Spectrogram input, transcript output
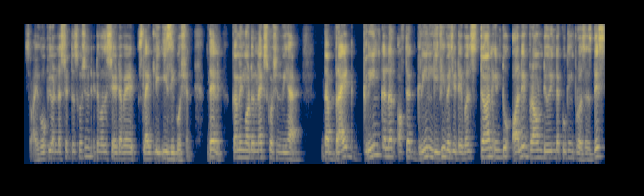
So I hope you understood this question. It was a straight away slightly easy question. Then coming on to the next question we have the bright green color of the green leafy vegetables turn into olive brown during the cooking process. This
